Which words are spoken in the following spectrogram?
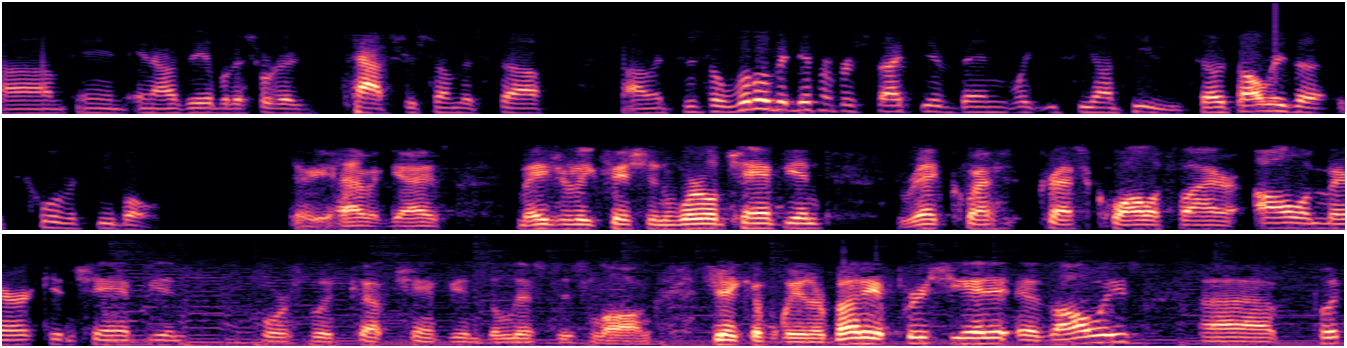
um, and and I was able to sort of capture some of the stuff. Um, it's just a little bit different perspective than what you see on TV. So it's always a it's cool to see both. There you have it, guys. Major League Fishing World Champion, REDCREST Qualifier, All American Champion, Forrest Wood Cup champion. The list is long. Jacob Wheeler, buddy, appreciate it as always. Uh, put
